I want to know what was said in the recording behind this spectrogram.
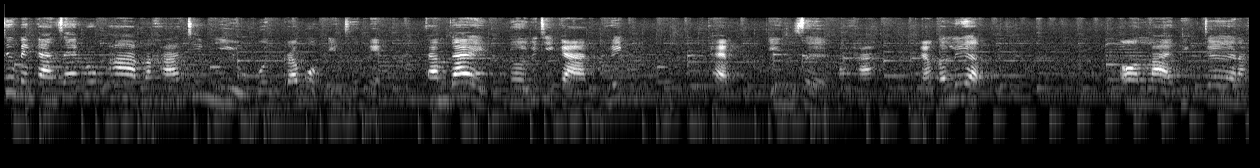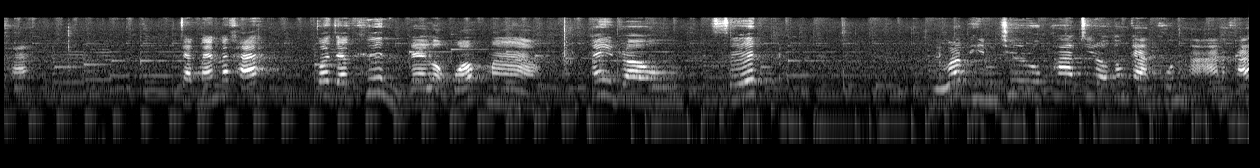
ซึ่งเป็นการแทรกรูปภาพนะคะ ที่มีอยู่บนระบบอินเทอร์เน็ตทำได้โดยวิธีการคลิกแท็บ insert นะคะ แล้วก็เลือก Online Picture นะคะ จากนั้นนะคะก็จะขึ้น Dialog Box มา ให้เรา search หรือว่าพิมพ์ชื่อรูปภาพที่เราต้องการค้นหานะคะ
